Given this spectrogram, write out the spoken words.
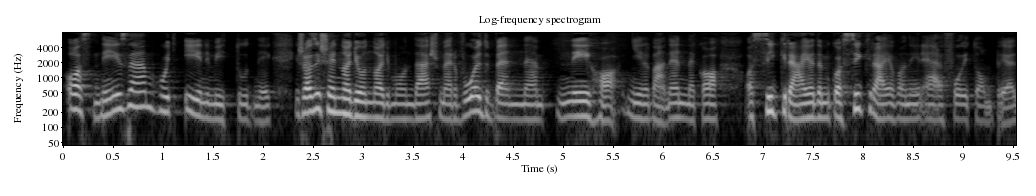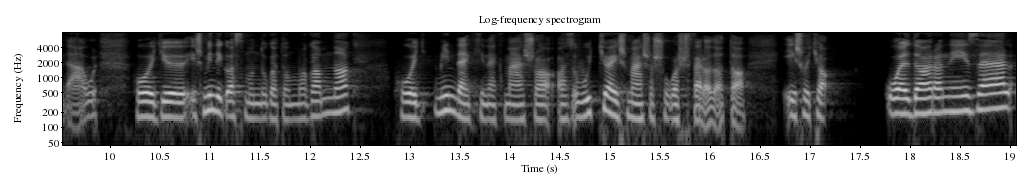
Azt nézem, hogy én mit tudnék. És az is egy nagyon nagy mondás, mert volt bennem néha nyilván ennek a, a szikrája, de amikor a szikrája van, én elfolytom például. Hogy, és mindig azt mondogatom magamnak, hogy mindenkinek más az útja, és más a sors feladata. És hogyha oldalra nézel,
